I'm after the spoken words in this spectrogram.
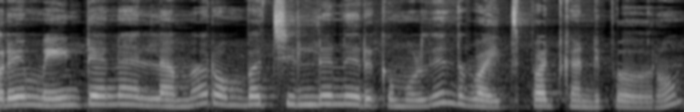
ஒரே மெயின்டைனாக இல்லாமல் ரொம்ப சில்லுன்னு இருக்கும்பொழுது இந்த ஒயிட் ஸ்பாட் கண்டிப்பாக வரும்.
